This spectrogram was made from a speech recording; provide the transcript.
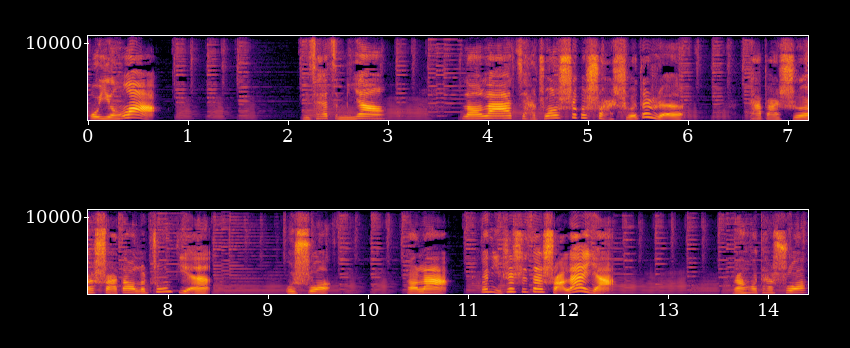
我赢啦！”你猜怎么样？劳拉假装是个耍蛇的人，他把蛇耍到了终点。我说：“劳拉，可你这是在耍赖呀！”然后他说：“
